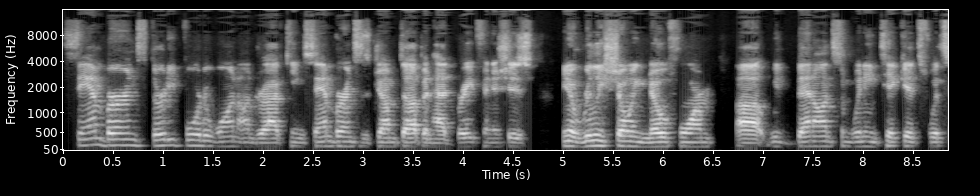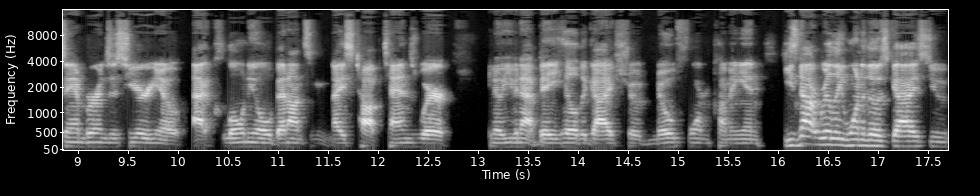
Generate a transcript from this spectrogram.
Sam Burns, 34 to 1 on DraftKings. Sam Burns has jumped up and had great finishes, you know, really showing no form. Uh, we've been on some winning tickets with Sam Burns this year, you know, at Colonial, been on some nice top tens where, you know, even at Bay Hill, the guy showed no form coming in. He's not really one of those guys who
